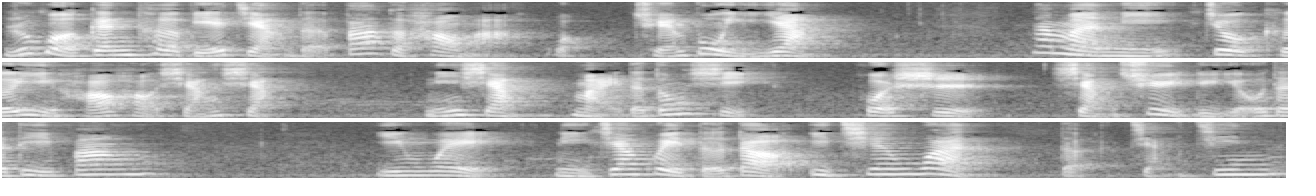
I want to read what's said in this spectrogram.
如果跟特别奖的八个号码全部一样，那么你就可以好好想想，你想买的东西，或是想去旅游的地方，因为你将会得到一千万的奖金。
